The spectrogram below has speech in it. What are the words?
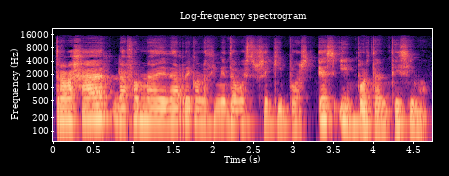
Trabajar la forma de dar reconocimiento a vuestros equipos es importantísimo.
